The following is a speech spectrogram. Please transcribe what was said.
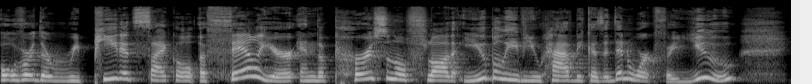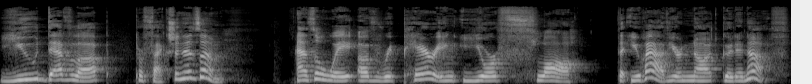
over the repeated cycle of failure and the personal flaw that you believe you have because it didn't work for you, you develop perfectionism as a way of repairing your flaw that you have. You're not good enough.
